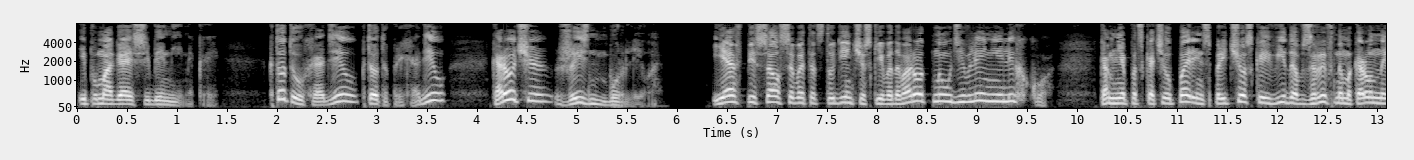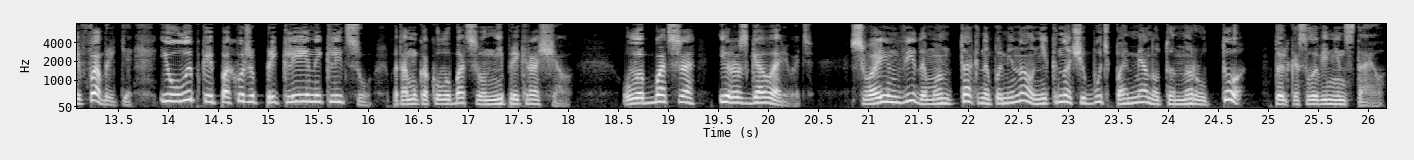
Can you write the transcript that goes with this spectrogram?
и помогая себе мимикой. Кто-то уходил, кто-то приходил. Короче, жизнь бурлила. Я вписался в этот студенческий водоворот на удивление легко — Ко мне подскочил парень с прической вида взрыв на макаронной фабрике и улыбкой, похоже, приклеенной к лицу, потому как улыбаться он не прекращал. Улыбаться и разговаривать. Своим видом он так напоминал «Не к ночи будь помянуто Наруто», только славянин стайл,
